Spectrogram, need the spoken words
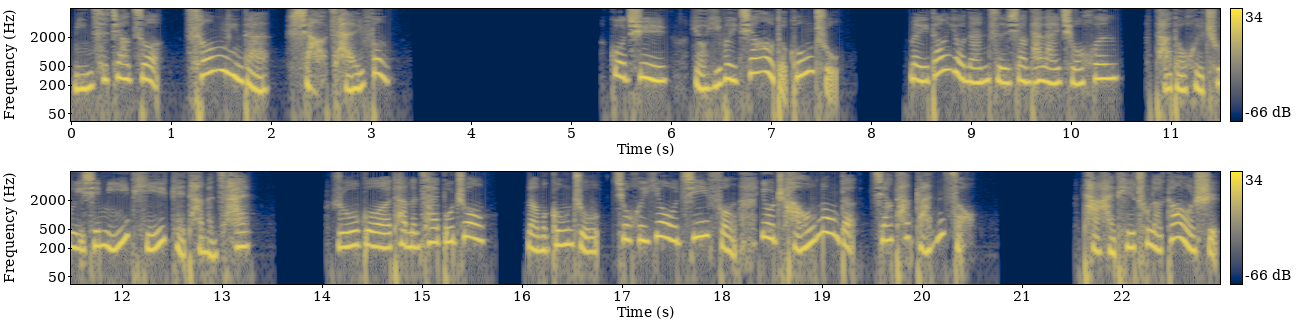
名字叫做《聪明的小裁缝》。过去有一位骄傲的公主，每当有男子向她来求婚，她都会出一些谜题给他们猜。如果他们猜不中，那么公主就会又讥讽又嘲弄的将他赶走。他还贴出了告示：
